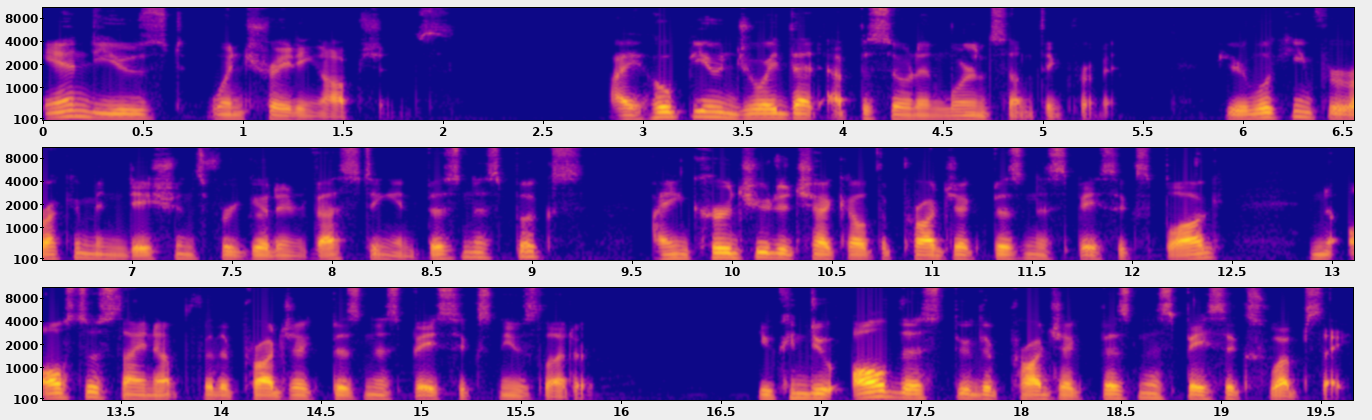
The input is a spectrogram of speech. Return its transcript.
and used when trading options. I hope you enjoyed that episode and learned something from it. If you're looking for recommendations for good investing and business books, I encourage you to check out the Project Business Basics blog and also sign up for the Project Business Basics newsletter. You can do all this through the Project Business Basics website,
